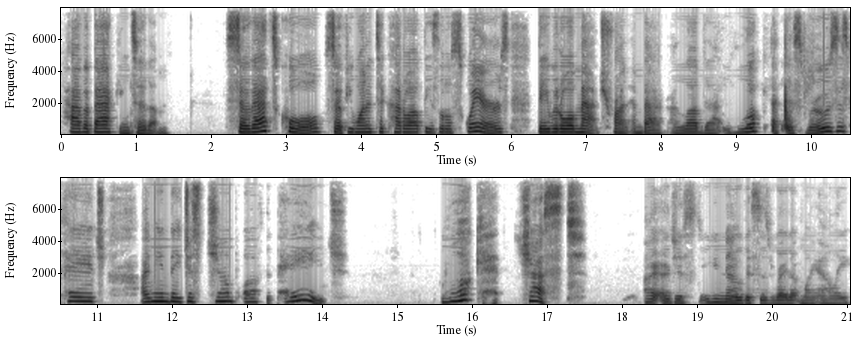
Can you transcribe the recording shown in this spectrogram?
have a backing to them. So that's cool. So if you wanted to cut out these little squares, they would all match front and back. I love that. Look at this roses page. I mean, they just jump off the page. Look at just, I, I just, you know this is right up my alley.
